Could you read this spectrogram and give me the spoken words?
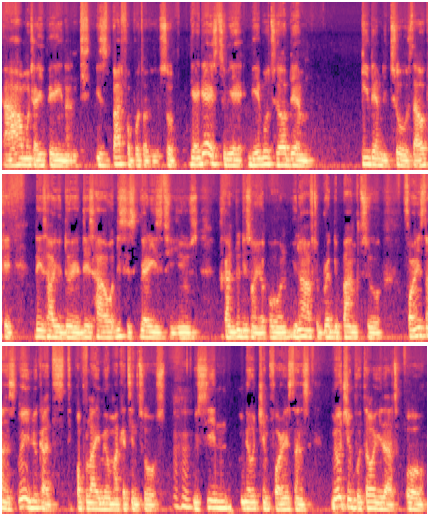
uh, how much are you paying and it's bad for both of you. So the idea is to be, be able to help them give them the tools that okay this is how you do it this how this is very easy to use. You can do this on your own. You don't have to break the bank to for instance when you look at the popular email marketing tools mm-hmm. you see mailchimp for instance. Mailchimp will tell you that oh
